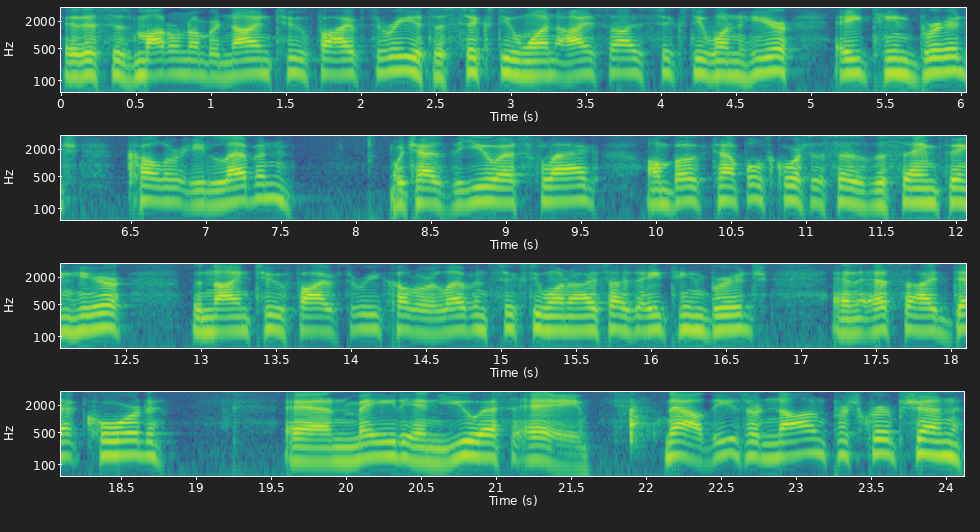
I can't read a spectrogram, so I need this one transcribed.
This is model number 9253. It's a 61 eye size, 61 here, 18 bridge, color 11, which has the US flag on both temples. Of course, it says the same thing here. The 9253 color 11, 61 eye size, 18 bridge, and SI Det Cord, and made in USA. Now, these are non-prescription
